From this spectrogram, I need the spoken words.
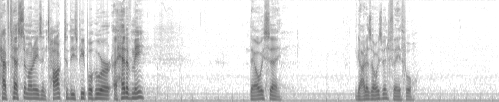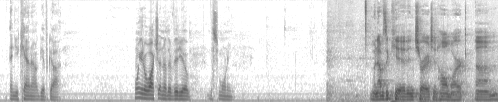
have testimonies and talk to these people who are ahead of me, they always say, God has always been faithful, and you can't outgive God. I want you to watch another video this morning. When I was a kid in church in Hallmark, um,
